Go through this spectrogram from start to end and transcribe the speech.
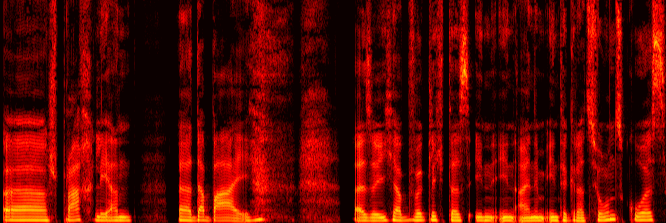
äh, Sprachlernen äh, dabei. Also ich habe wirklich das in, in einem Integrationskurs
